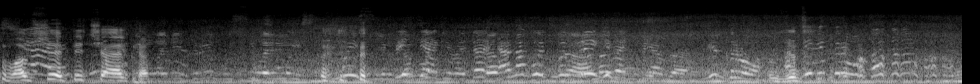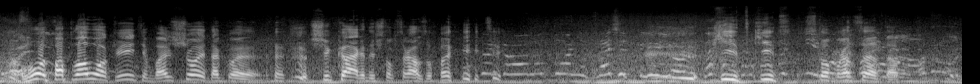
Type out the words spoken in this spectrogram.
Вообще печалька. Ловить рыбу силой мысли. Мысли притягивать, да? И она будет выпрыгивать прям Да. в ведро. А Вед- где ведро? Вот поплавок, видите, большой такой, шикарный, чтобы сразу ловить. Только он утонет, значит клюет. Кит, кит, сто процентов. Патруль.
